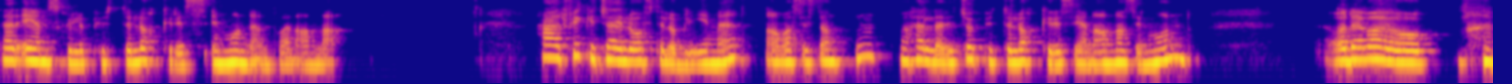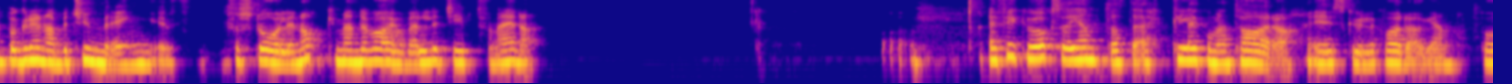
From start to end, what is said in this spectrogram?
der en skulle putte lakris i munnen på en annen. Her fikk ikke jeg lov til å bli med av assistenten, og heller ikke å putte lakris i en annen sin munn. Og det var jo pga. bekymring, forståelig nok, men det var jo veldig kjipt for meg, da. Jeg fikk jo også gjentatte ekle kommentarer i skolehverdagen på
